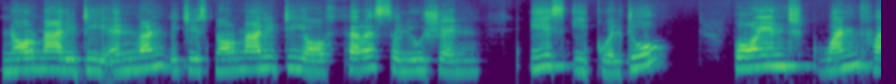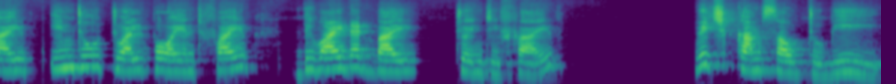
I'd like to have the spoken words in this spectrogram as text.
normality N1 which is normality of ferrous solution is equal to 0.15 into 12.5 divided by 25 which comes out to be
